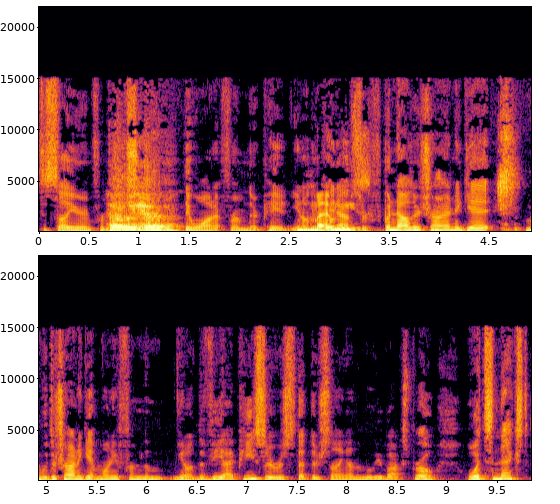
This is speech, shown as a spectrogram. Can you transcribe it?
to sell your information. Hell yeah. They want it from their paid, you know, their paid apps. Monies. Are, but now they're trying to get, they're trying to get money from the, you know, the VIP service that they're selling on the Movie Box Pro. What's next?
